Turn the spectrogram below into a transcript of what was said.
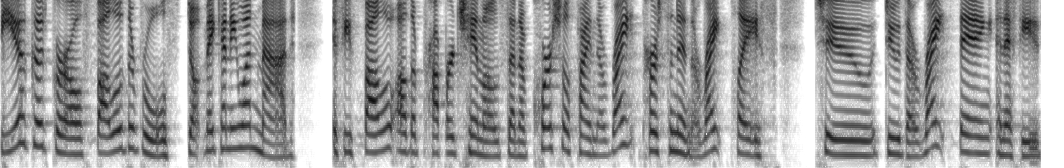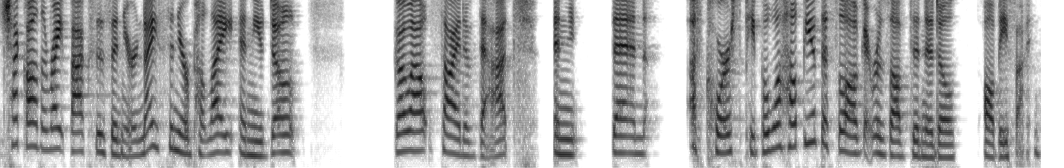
be a good girl, follow the rules, don't make anyone mad. If you follow all the proper channels, then of course you'll find the right person in the right place to do the right thing. And if you check all the right boxes and you're nice and you're polite and you don't go outside of that, and then of course people will help you. This will all get resolved and it'll all be fine.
